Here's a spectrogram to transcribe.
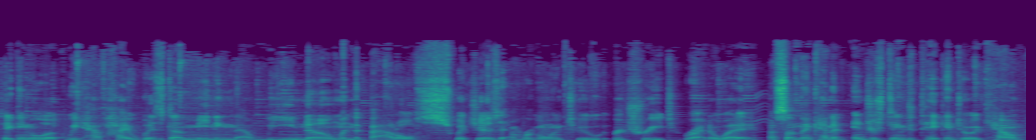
Taking a look, we have high wisdom, meaning that we know when the battle switches and we're going to retreat right away. Now, something kind of interesting to take into account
